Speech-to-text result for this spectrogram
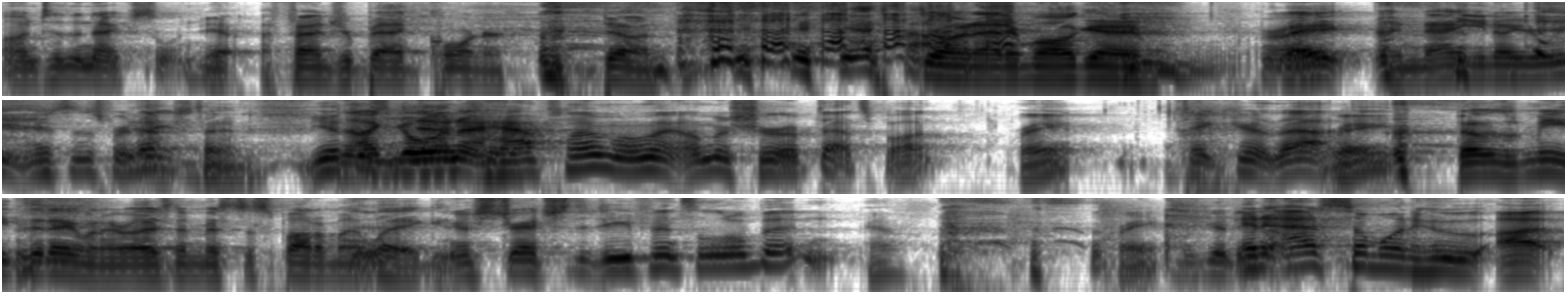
On to the next one. Yeah, I found your bad corner. Done. Throwing at him all game. Right? Right. And now you know your weaknesses for next time. You have And I this go in at natural- halftime. I'm like, I'm going to sure up that spot. Right? Take care of that. Right? That was me today when I realized I missed a spot on my You're leg. going to stretch the defense a little bit. Yeah. Right. And go. as someone who uh,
